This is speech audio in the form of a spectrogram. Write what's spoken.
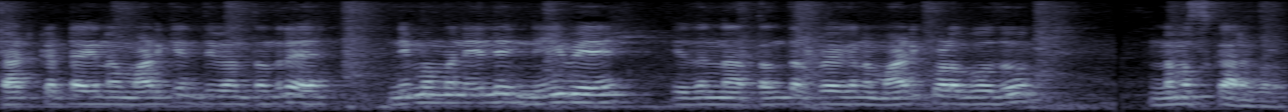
ಶಾರ್ಟ್ಕಟ್ಟಾಗಿ ನಾವು ಮಾಡ್ಕೊತೀವಿ ಅಂತಂದರೆ ನಿಮ್ಮ ಮನೆಯಲ್ಲಿ ನೀವೇ ಇದನ್ನು ತಂತ್ರಪ್ರಯೋಗನ ಮಾಡಿಕೊಳ್ಬೋದು. ನಮಸ್ಕಾರಗಳು.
